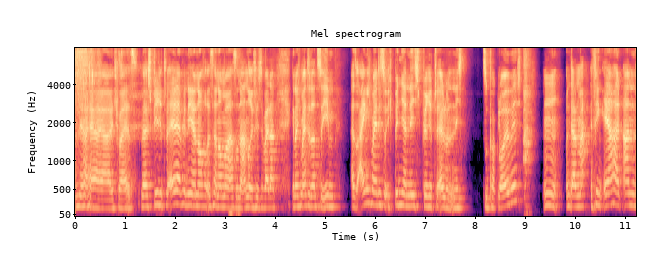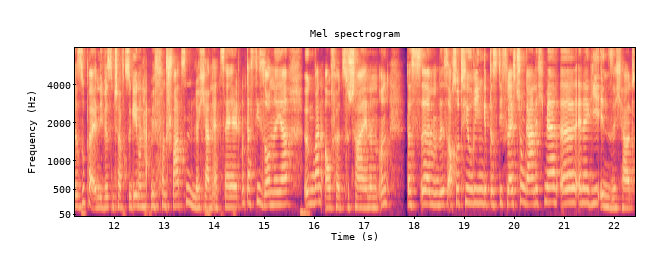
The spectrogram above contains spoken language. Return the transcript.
Ja, ja, ja, ich weiß. Weil spirituell finde ich ja noch, ist ja noch mal so eine andere Geschichte, weil dann, genau, ich meinte dann zu ihm, also eigentlich meinte ich so, ich bin ja nicht spirituell und nicht supergläubig. Mm, Und dann fing er halt an, super in die Wissenschaft zu gehen und hat mir von schwarzen Löchern erzählt und dass die Sonne ja irgendwann aufhört zu scheinen und dass ähm, es auch so Theorien gibt, dass die vielleicht schon gar nicht mehr äh, Energie in sich hat,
